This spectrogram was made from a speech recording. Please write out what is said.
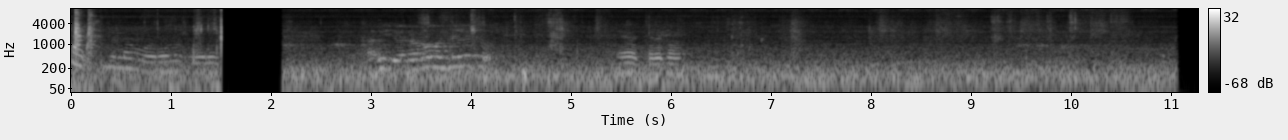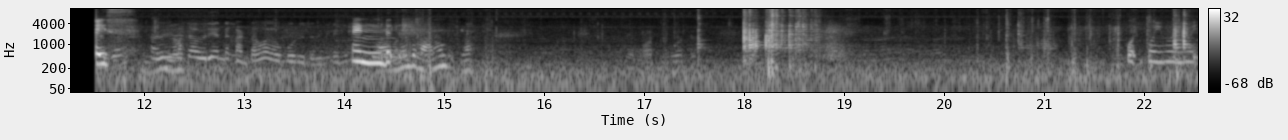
കണ്ട? ഉണ്ട്. പോയി പോയി പോയി പോയി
